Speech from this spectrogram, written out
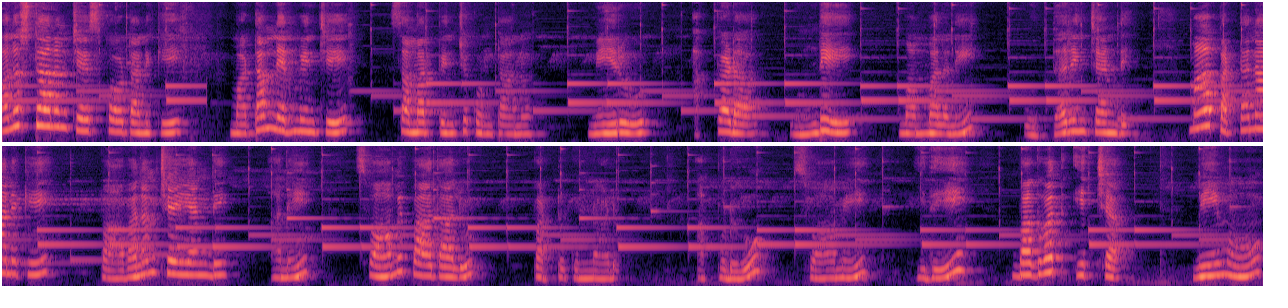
అనుష్ఠానం చేసుకోవటానికి మఠం నిర్మించి సమర్పించుకుంటాను. మీరు అక్కడ ఉండి మమ్మల్ని ఉద్ధరించండి. మా పట్టణానికి పావనం చేయండి అని స్వామి పాదాలు పట్టుకున్నాడు. అప్పుడు స్వామి ఇది భగవత్ ఇచ్ఛ మేము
